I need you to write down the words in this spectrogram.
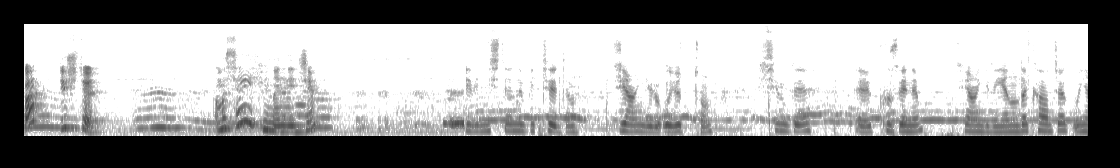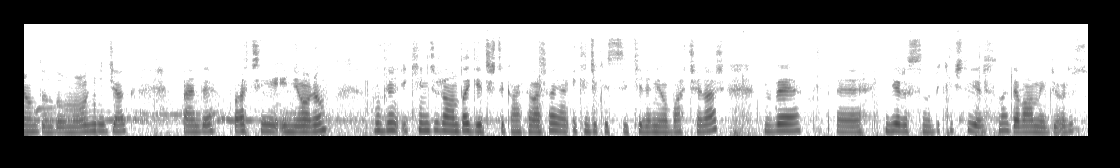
Bak düştü. Ama sen yapıyorsun anneciğim. Evin işlerini bitirdim. Cihangir'i uyuttum. Şimdi e, kuzenim Cihangir'in yanında kalacak. Uyandığında onu oynayacak. Ben de bahçeye iniyorum. Bugün ikinci randa geçtik arkadaşlar. Yani ikinci kez silkeleniyor bahçeler. Ve e, yarısını bitmişti. Yarısına devam ediyoruz.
